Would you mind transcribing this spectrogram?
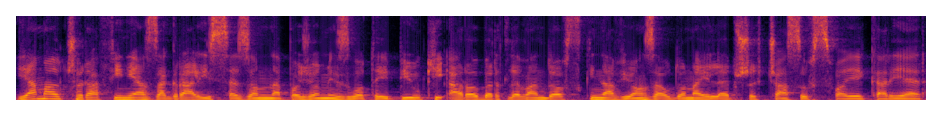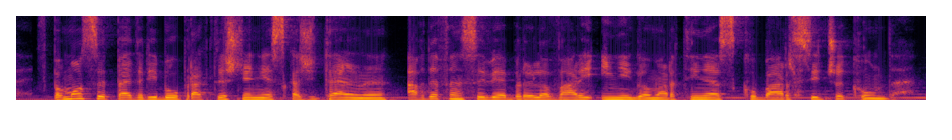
Jamal czy Rafinia zagrali sezon na poziomie złotej piłki, a Robert Lewandowski nawiązał do najlepszych czasów swojej kariery. W pomocy Pedri był praktycznie nieskazitelny, a w defensywie brylowali Inigo Martinez, Kubarsi czy Kunde.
